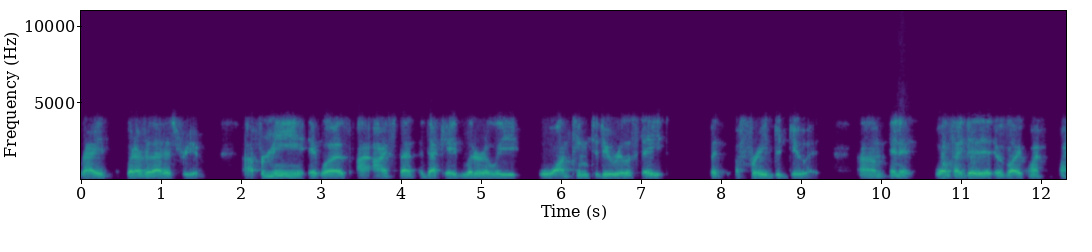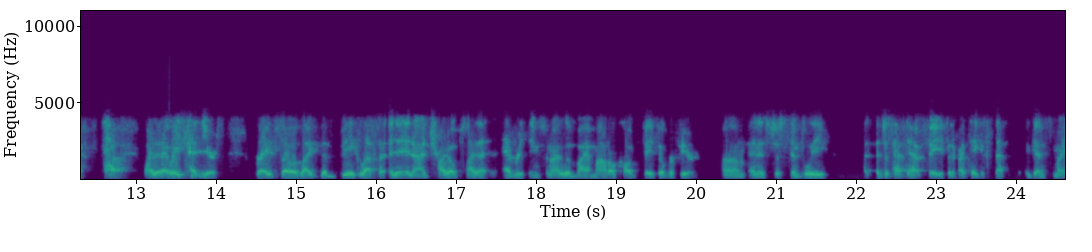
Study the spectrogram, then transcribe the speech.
right? Whatever that is for you. Uh, for me, it was I, I spent a decade literally wanting to do real estate, but afraid to do it. Um, and it once I did it, it was like, why, why, why did I wait 10 years? Right. So like the big lesson, and, and I try to apply that in everything. So now I live by a model called faith over fear. Um, and it's just simply, I just have to have faith that if I take a step against my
